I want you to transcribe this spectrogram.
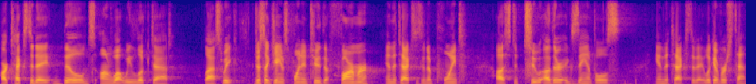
Our text today builds on what we looked at last week. Just like James pointed to the farmer in the text, he's going to point us to two other examples in the text today. Look at verse 10.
